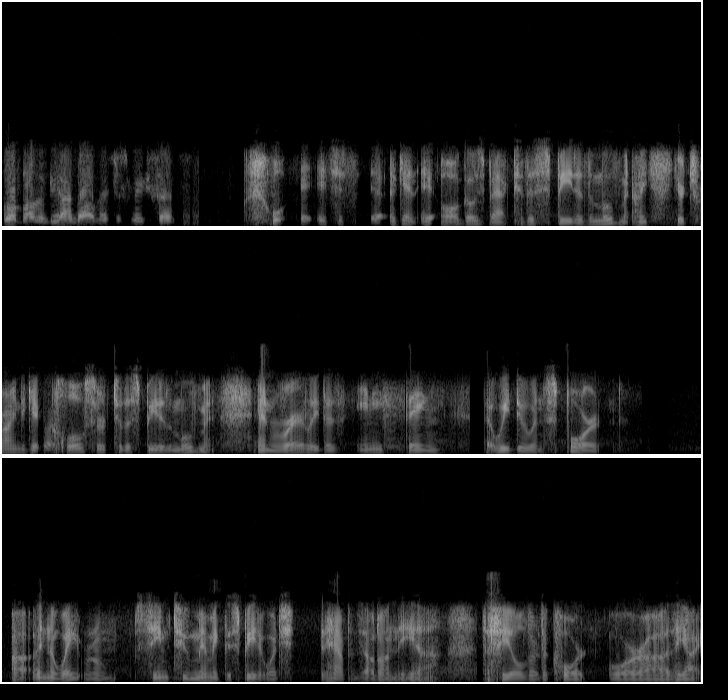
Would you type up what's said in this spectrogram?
Well, above and beyond all, that just makes sense. Well, it's just again, it all goes back to the speed of the movement. I mean, you're trying to get closer to the speed of the movement, and rarely does anything that we do in sport, uh, in the weight room, seem to mimic the speed at which it happens out on the uh, the field or the court or uh, the ice.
